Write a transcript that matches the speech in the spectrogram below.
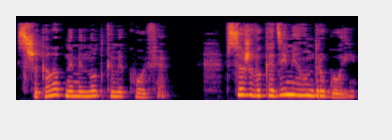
с шоколадными нотками кофе. Все же в академии он другой.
